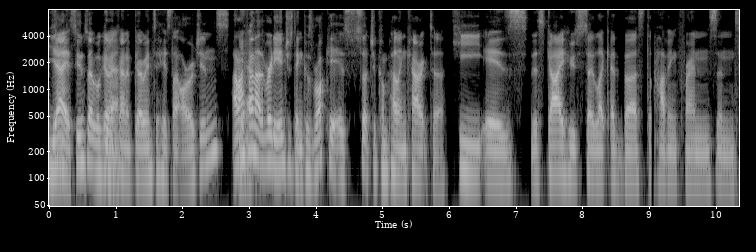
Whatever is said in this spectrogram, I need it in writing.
Yeah, it seems like we're gonna Yeah. kind of go into his like origins, and I find that really interesting because Rocket is such a compelling character. He is this guy who's so like adverse to having friends, and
